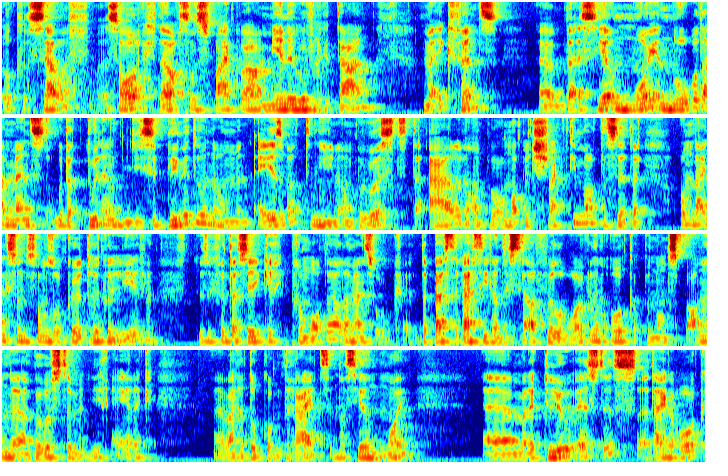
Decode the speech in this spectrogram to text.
ook zelfzorg, daar wordt soms vaak wel menig over gedaan. Maar ik vind, dat is heel mooi en nobel dat mensen ook dat doen en discipline doen om een ijsbad te nemen, om bewust te ademen, om op een shakti-mat te zitten, ondanks een soms ook drukke leven. Dus ik vind dat zeker, ik dat mensen ook de beste versie van zichzelf willen worden, ook op een ontspannende en bewuste manier eigenlijk, waar het ook om draait. En dat is heel mooi. Uh, maar de clue is dus dat je ook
